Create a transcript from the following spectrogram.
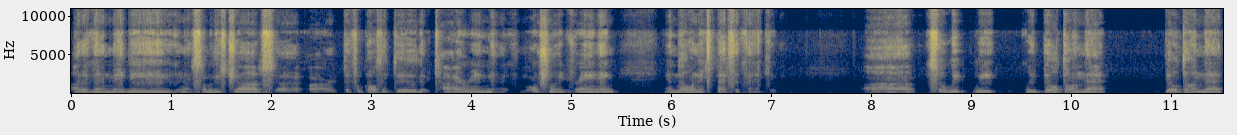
other than maybe you know some of these jobs uh, are difficult to do. They're tiring and emotionally draining, and no one expects a thank you. Uh, so we, we we built on that built on that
